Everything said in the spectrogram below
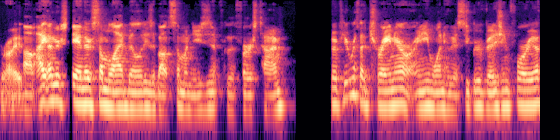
Right. Um, I understand there's some liabilities about someone using it for the first time, but if you're with a trainer or anyone who has supervision for you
